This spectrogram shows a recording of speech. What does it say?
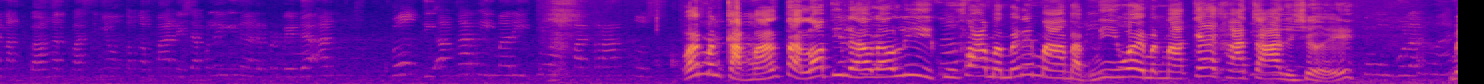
enak banget pastinya untuk nge-punish apalagi dengan ada perbedaan เอ้ยมันกลับมาตั้งแต่รอบที่แล้วแล้วลี่คูฟ้ามันไม่ได้มาแบบนี้เว้ยมันมาแก้คาจาเฉยๆเม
